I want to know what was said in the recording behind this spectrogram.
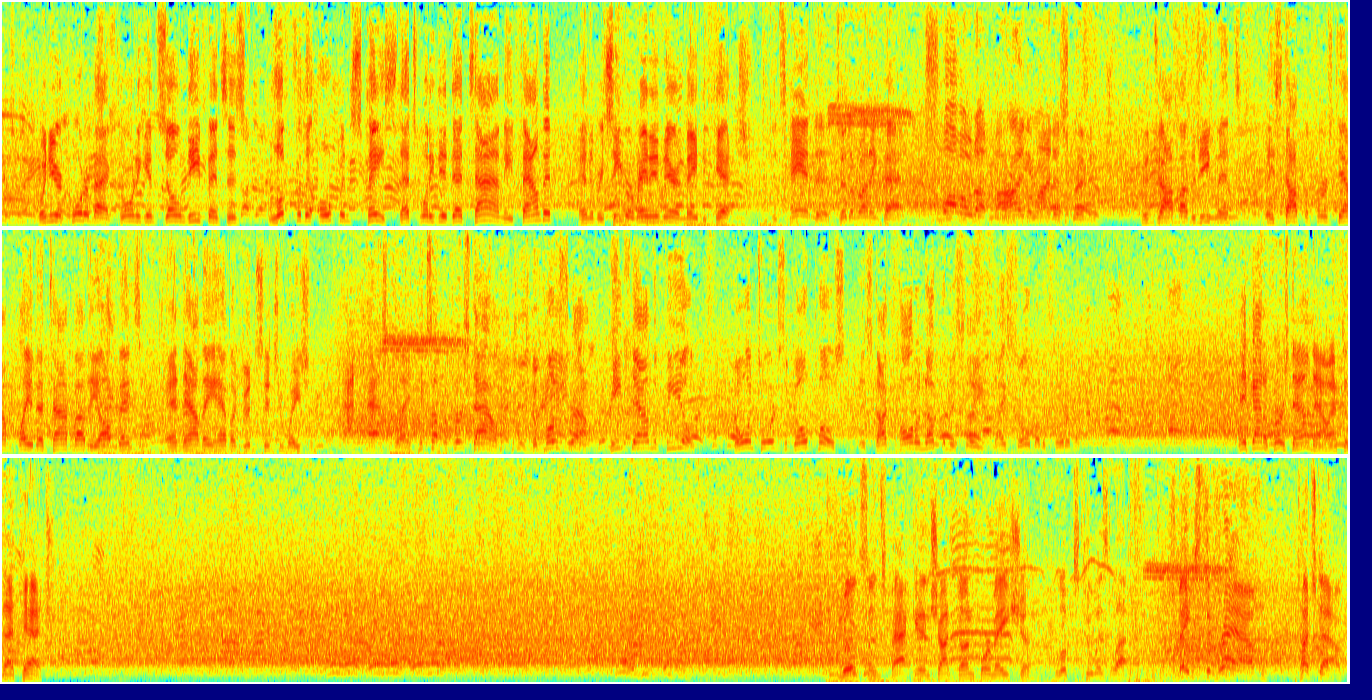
When you're a quarterback throwing against zone defenses, look for the open space. That's what he did that time. He found it, and the receiver ran in there and made the catch. It's handed to the running back. Swallowed up behind the line of scrimmage. Good job by the defense. They stopped the first down play that time by the offense, and now they have a good situation. That pass play picks up a first down. The post route, deep down the field, going towards the goal post. It's not called enough in this league. Nice throw by the quarterback. They've got a first down now after that catch. Wilson's back in shotgun formation. Looks to his left. Makes the grab. Touchdown.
